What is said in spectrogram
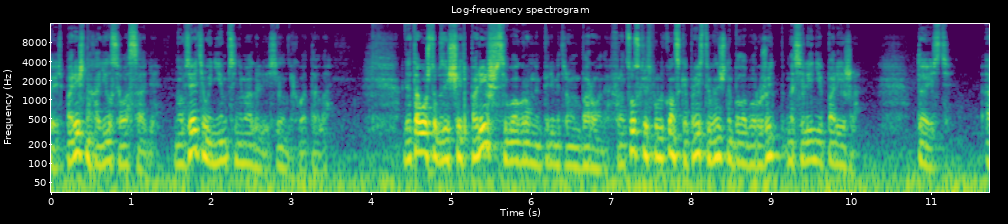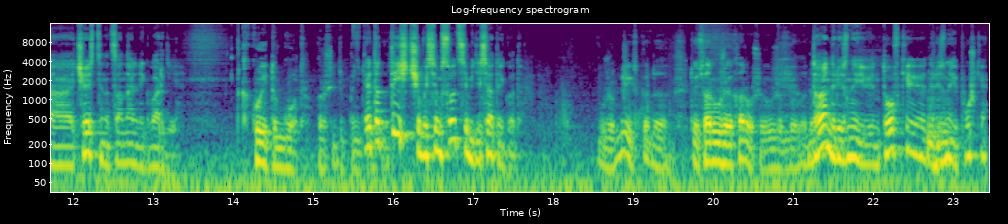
то есть Париж находился в осаде. Но взять его немцы не могли, сил не хватало. Для того, чтобы защищать Париж с его огромным периметром обороны, французское республиканское правительство вынуждено было вооружить население Парижа. То есть э, части Национальной гвардии. Какой это год, простите, Это 1870 год. Уже близко, да. То есть оружие хорошее уже было, да? Да, нарезные винтовки, нарезные угу. пушки.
